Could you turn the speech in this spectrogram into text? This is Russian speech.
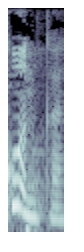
иконка.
